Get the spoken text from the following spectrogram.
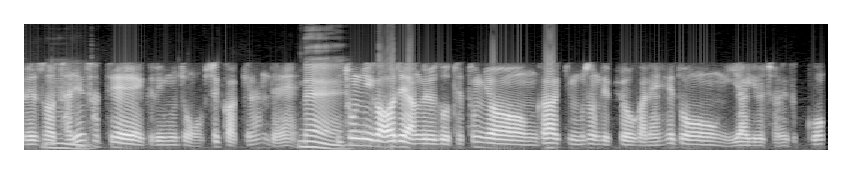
그래서 음. 자진 사퇴 그림은 좀 없을 것 같긴 한데 네. 이 총리가 어제 안 그래도 대통령과 김무성 대표 간의 해동 이야기를 전해 듣고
